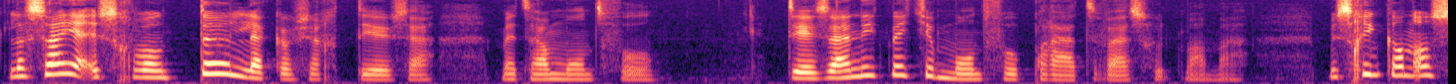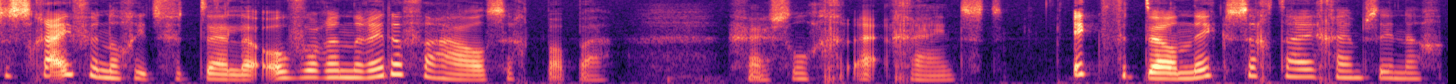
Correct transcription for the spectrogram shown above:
Lasagne is gewoon te lekker, zegt Teersa met haar mond vol. Teersa, niet met je mond vol praten, waarschuwt mama. Misschien kan onze schrijver nog iets vertellen over een ridderverhaal, zegt papa. Gerson grijnst. Ik vertel niks, zegt hij geheimzinnig.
